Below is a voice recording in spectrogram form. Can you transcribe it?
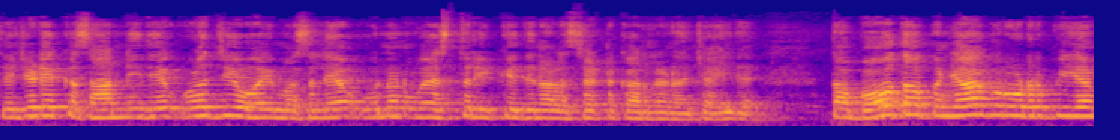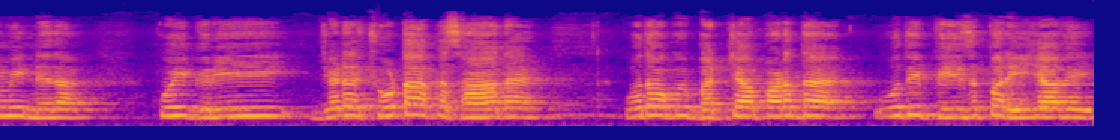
ਤੇ ਜਿਹੜੇ ਕਿਸਾਨੀ ਦੇ ਉਲਝੇ ਹੋਏ ਮਸਲੇ ਆ, ਉਹਨਾਂ ਨੂੰ ਇਸ ਤਰੀਕੇ ਦੇ ਨਾਲ ਸੈੱਟ ਕਰ ਲੈਣਾ ਚਾਹੀਦਾ ਤਾਂ ਬਹੁਤਾ 50 ਕਰੋੜ ਰੁਪਇਆ ਮਹੀਨੇ ਦਾ ਕੋਈ ਗਰੀਬ, ਜਿਹੜਾ ਛੋਟਾ ਕਿਸਾਨ ਹੈ, ਉਹਦਾ ਕੋਈ ਬੱਚਾ ਪੜਦਾ ਹੈ, ਉਹਦੀ ਫੀਸ ਭਰੀ ਜਾਵੇ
